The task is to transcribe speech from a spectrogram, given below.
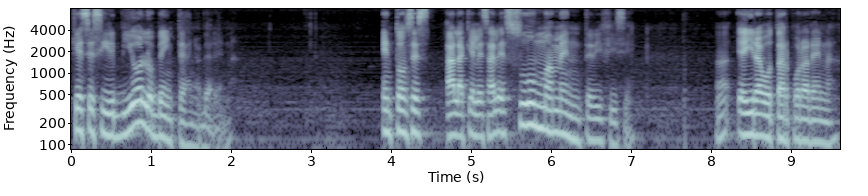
que se sirvió los 20 años de arena. Entonces, a la que le sale sumamente difícil ¿ah? e ir a votar por arena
